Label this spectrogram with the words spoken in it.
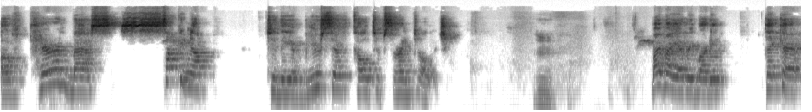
of Karen Bass sucking up to the abusive cult of Scientology. Mm. Bye bye, everybody. Take care.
